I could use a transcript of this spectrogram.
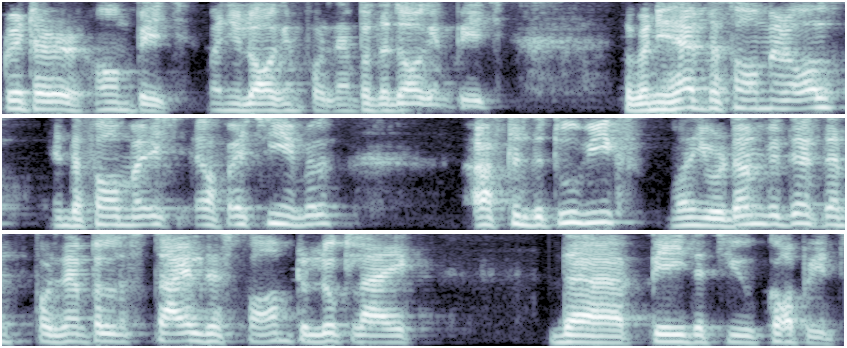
Twitter homepage when you log in, for example, the login page. So when you have the form and all, in the form of HTML. After the two weeks, when you're done with this, then, for example, style this form to look like the page that you copied.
